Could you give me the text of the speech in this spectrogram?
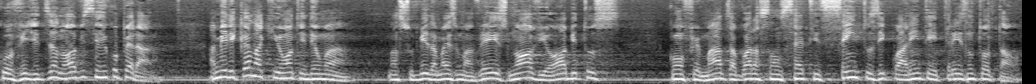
Covid-19 e se recuperaram. A americana aqui ontem deu uma, uma subida mais uma vez, nove óbitos confirmados, agora são 743 no total.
